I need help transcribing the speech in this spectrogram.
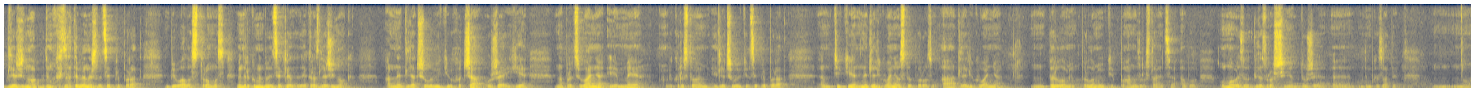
для жінок, будемо казати, винайшли цей препарат Бівалостромос. Він рекомендується якраз для жінок, а не для чоловіків. Хоча вже є напрацювання, і ми використовуємо і для чоловіків цей препарат, ем, тільки не для лікування остеопорозу, а для лікування переломів, переломів, які погано зростаються, або умови для зрощення дуже, е, будемо казати, ну,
